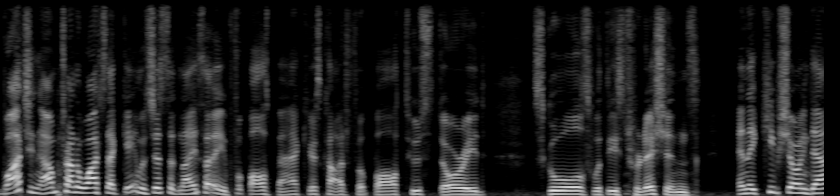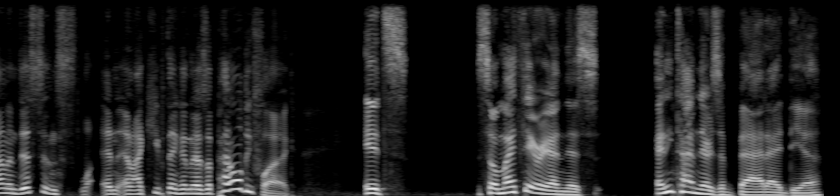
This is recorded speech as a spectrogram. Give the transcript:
watching, I'm trying to watch that game. It's just a nice, hey, football's back. Here's college football, two storied schools with these traditions, and they keep showing down in distance, and and I keep thinking there's a penalty flag. It's so my theory on this anytime there's a bad idea,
